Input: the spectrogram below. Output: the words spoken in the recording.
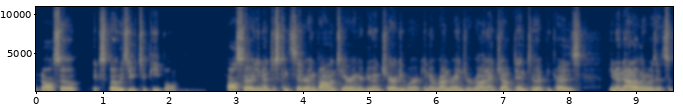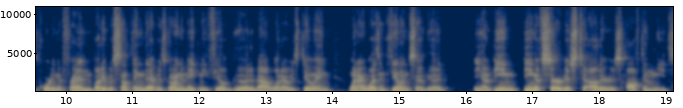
it also expose you to people also you know just considering volunteering or doing charity work you know run ranger run i jumped into it because you know not only was it supporting a friend but it was something that was going to make me feel good about what i was doing when i wasn't feeling so good. You know being being of service to others often leads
